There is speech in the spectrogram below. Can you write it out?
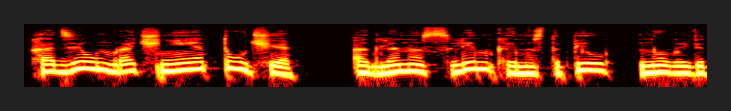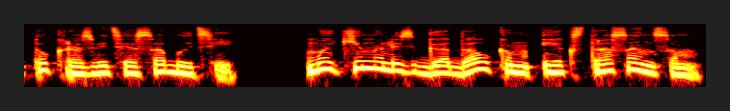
ходил мрачнее тучи, а для нас с Ленкой наступил новый виток развития событий. Мы кинулись к гадалкам и экстрасенсам.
